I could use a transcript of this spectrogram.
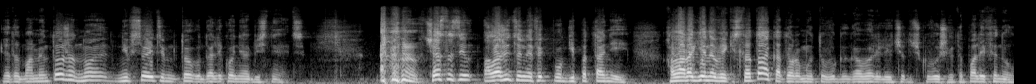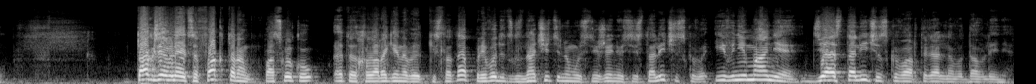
этот момент тоже, но не все этим то далеко не объясняется. В частности, положительный эффект по гипотонии. Хлорогеновая кислота, о которой мы говорили чуточку выше, это полифенол, также является фактором, поскольку эта хлорогеновая кислота приводит к значительному снижению систолического и, внимание, диастолического артериального давления.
